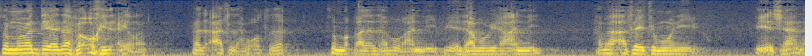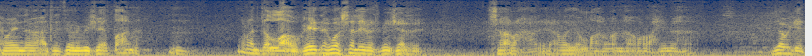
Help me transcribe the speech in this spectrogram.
ثم مد يده فأخذ أيضا فدعت له وأطلق. ثم قال اذهبوا عني اذهبوا بها عني فما أتيتموني بإنسانة وإنما أتيتوني بشيطانة. ورد الله كيده وسلمت من شره. سارة رضي الله عنها ورحمها. زوجة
